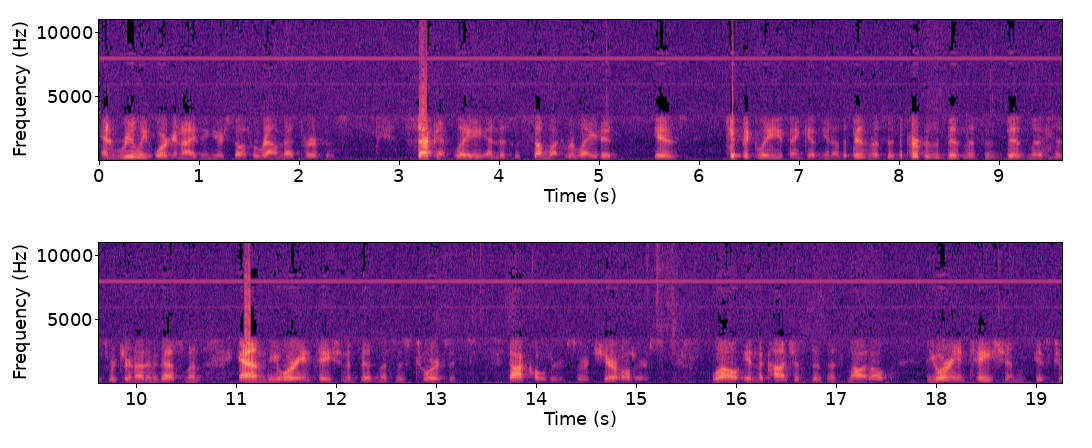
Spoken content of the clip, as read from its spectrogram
and really organizing yourself around that purpose. Secondly, and this is somewhat related, is typically you think of you know the business the purpose of business is business it's return on investment and the orientation of business is towards its stockholders or its shareholders. Well in the conscious business model the orientation is to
